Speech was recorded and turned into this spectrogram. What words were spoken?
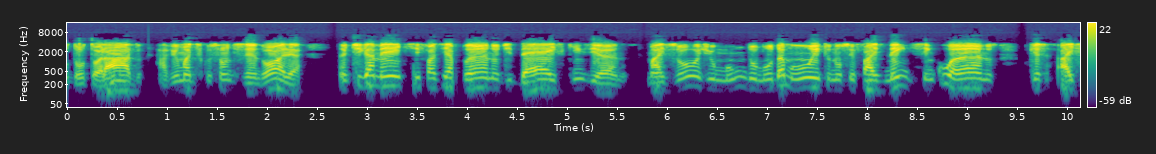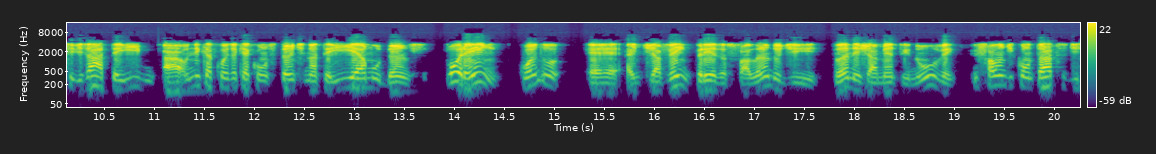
o doutorado, havia uma discussão dizendo: olha, antigamente se fazia plano de 10, 15 anos, mas hoje o mundo muda muito, não se faz nem de 5 anos. Porque aí se diz, ah, a TI, a única coisa que é constante na TI é a mudança. Porém, quando é, a gente já vê empresas falando de planejamento em nuvem e falam de contratos de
